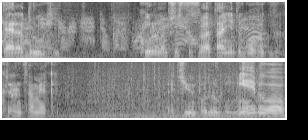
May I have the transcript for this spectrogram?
Teraz drugi. right przez to latanie to głowek wykręcam jak lecimy po drugi. Nie było,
